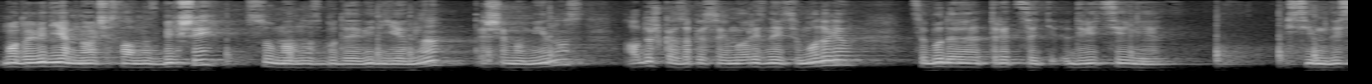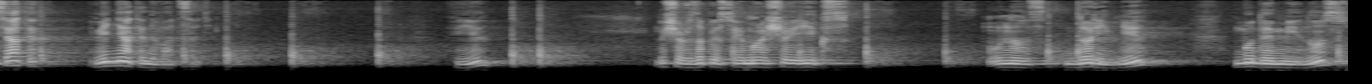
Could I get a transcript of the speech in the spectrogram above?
Модуль від'ємного числа в нас більший, сума в нас буде від'ємна, пишемо мінус, а в дужках записуємо різницю модулів. Це буде 32,7 відняти 20. Є? Ну що ж, записуємо, що х у нас дорівнює, буде мінус.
